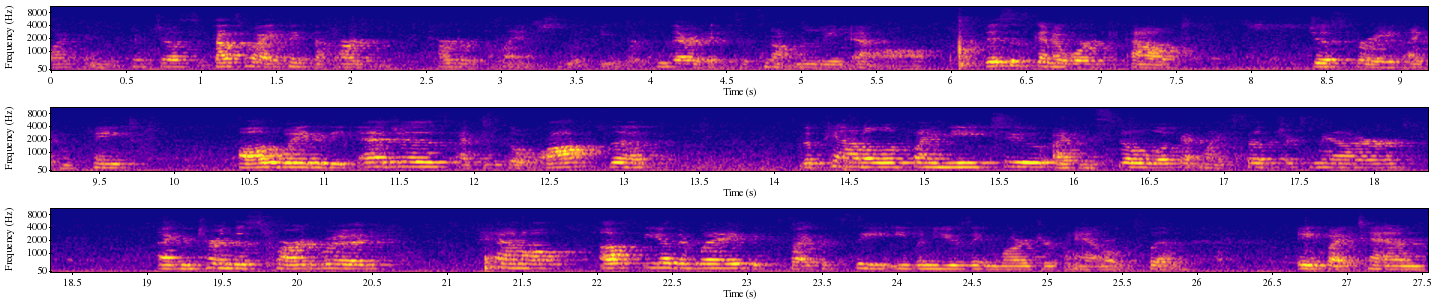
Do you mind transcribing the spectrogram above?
I can adjust. That's why I think the hard, harder clamps would be working. There it is, it's not moving at all. This is gonna work out just great. I can paint all the way to the edges. I can go off the, the panel if I need to. I can still look at my subject matter. I can turn this hardwood panel up the other way because I could see even using larger panels than eight by tens,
